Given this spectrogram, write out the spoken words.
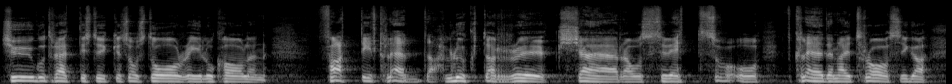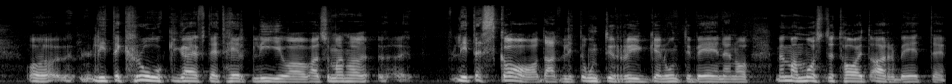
20-30 stycken som står i lokalen. Fattigt klädda, luktar rök, kära och svets, och, och kläderna är trasiga och lite krokiga efter ett helt liv. Av, alltså man har eh, lite skadad, lite ont i ryggen, ont i benen. Och, men man måste ta ett arbete.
